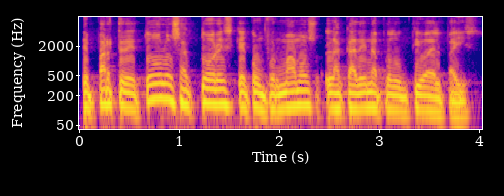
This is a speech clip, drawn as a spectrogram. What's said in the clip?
de parte de todos los actores que conformamos la cadena productiva del país.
